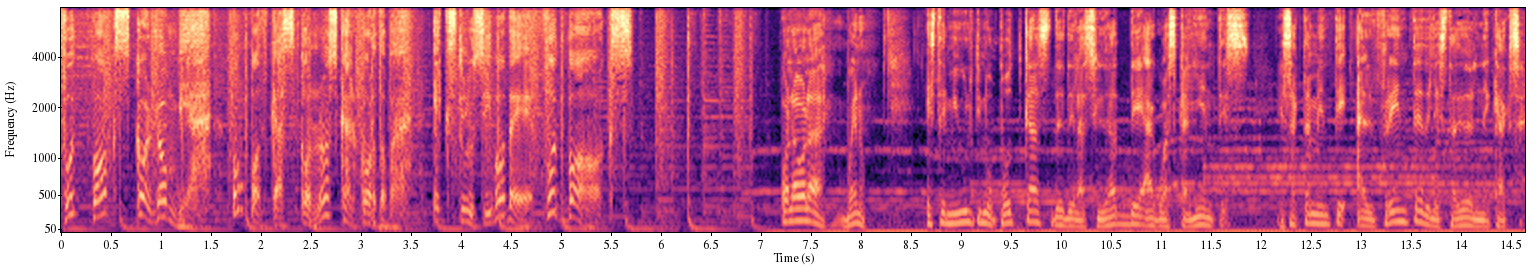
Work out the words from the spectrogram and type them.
Footbox Colombia, un podcast con Oscar Córdoba, exclusivo de Footbox. Hola, hola. Bueno, este es mi último podcast desde la ciudad de Aguascalientes, exactamente al frente del estadio del Necaxa.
